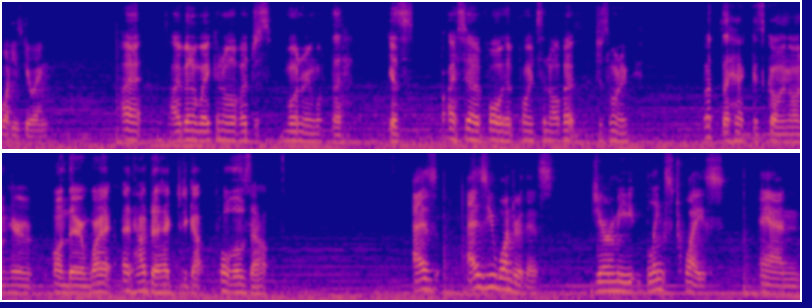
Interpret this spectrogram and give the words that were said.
what he's doing? I I've been awake and all that, just wondering what the because I still have full hit points and all that. Just wondering what the heck is going on here on there. Why and how the heck did you got pull those out? As as you wonder this, Jeremy blinks twice and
